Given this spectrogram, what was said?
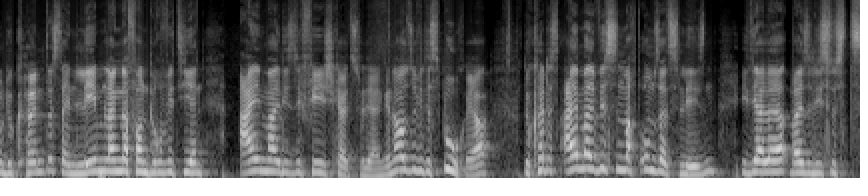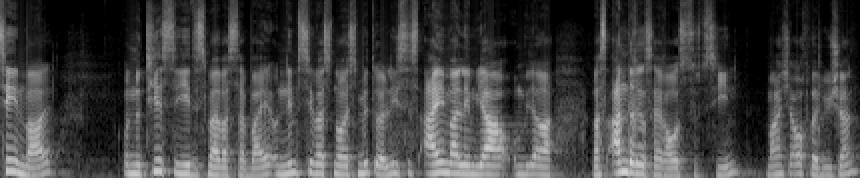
und du könntest dein Leben lang davon profitieren, einmal diese Fähigkeit zu lernen. Genauso wie das Buch, ja. Du könntest einmal Wissen macht Umsatz lesen. Idealerweise liest du es zehnmal und notierst dir jedes Mal was dabei und nimmst dir was Neues mit oder liest es einmal im Jahr, um wieder was anderes herauszuziehen. Mache ich auch bei Büchern.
